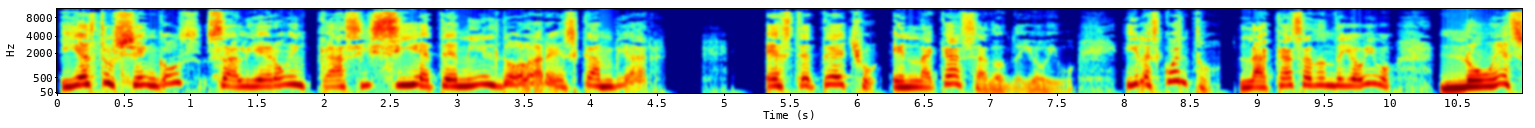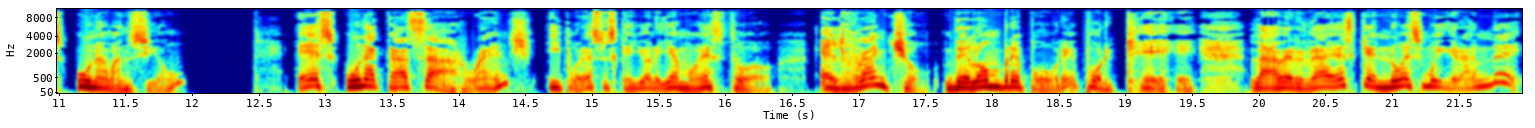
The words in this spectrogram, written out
Y estos shingles salieron en casi siete mil dólares cambiar este techo en la casa donde yo vivo. Y les cuento, la casa donde yo vivo no es una mansión, es una casa ranch y por eso es que yo le llamo esto el rancho del hombre pobre porque la verdad es que no es muy grande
